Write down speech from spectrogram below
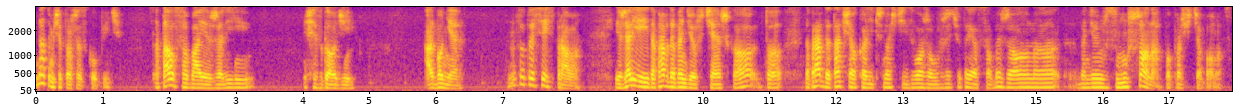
Na tym się proszę skupić. A ta osoba, jeżeli się zgodzi, albo nie, no to to jest jej sprawa. Jeżeli jej naprawdę będzie już ciężko, to naprawdę tak się okoliczności złożą w życiu tej osoby, że ona będzie już zmuszona poprosić o pomoc.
